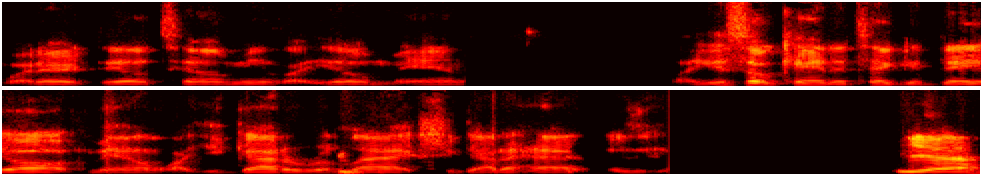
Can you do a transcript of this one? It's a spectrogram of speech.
where they'll tell me like yo man like it's okay to take a day off man like you gotta relax you gotta have yeah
